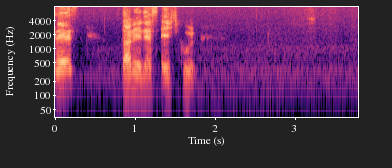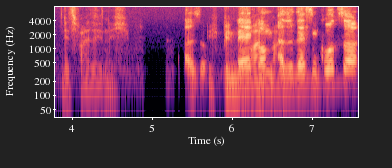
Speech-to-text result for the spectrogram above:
Der ist, Daniel, der ist echt cool. Jetzt weiß ich nicht. Also, Ich bin nee, komm, also der ist ein kurzer,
